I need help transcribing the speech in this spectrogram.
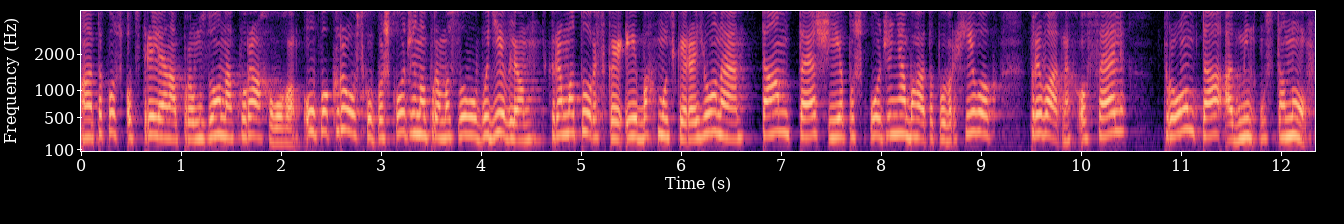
Також обстріляна промзона Курахового. У Покровську пошкоджено промислову будівлю. Краматорський і Бахмутський райони. Там теж є пошкодження багатоповерхівок, приватних осель, пром та адмінустанов.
